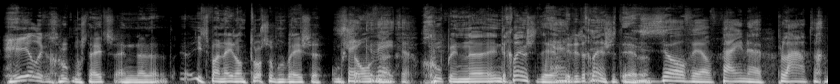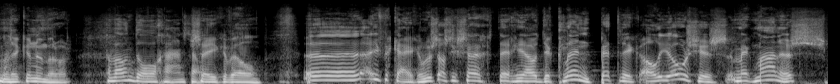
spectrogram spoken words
heerlijke groep nog steeds. En eh, iets waar Nederland trots op moet wezen. Om zo'n groep in, in de grenzen te hebben. En Binnen de grenzen te hebben. Zoveel fijne platen gemaakt. Lekker nummer hoor. Gewoon doorgaan zo. Zeker wel. Even kijken. Dus als ik zeg tegen jou... De Clan, Patrick, Aliosius, McManus...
